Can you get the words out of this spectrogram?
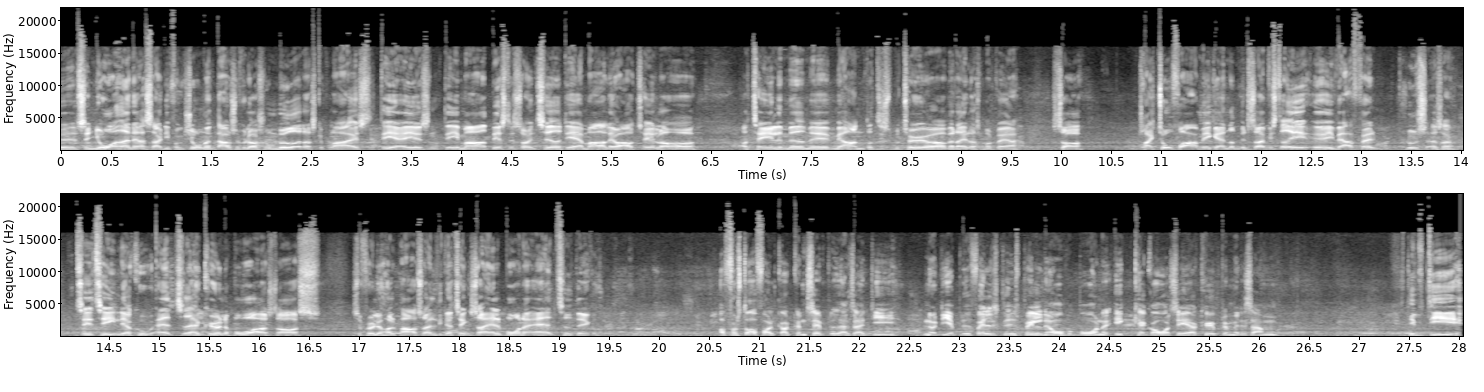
øh, seniorer, havde han sagt, i funktionen. Der er jo selvfølgelig også nogle møder, der skal plejes. Det er i Essen. Det er meget businessorienteret. Det er meget at lave aftaler og og tale med, med, med andre distributører og hvad der ellers måtte være. Så træk to fra, om ikke andet, men så er vi stadig øh, i hvert fald plus altså, til, til egentlig at kunne altid have kørende bord, og så også selvfølgelig holde pause og alle de der ting, så alle bordene er altid dækket. Og forstår folk godt konceptet, altså at de, når de er blevet forelsket i spillene over på bordene, ikke kan gå over til at købe dem med det samme? De, de,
